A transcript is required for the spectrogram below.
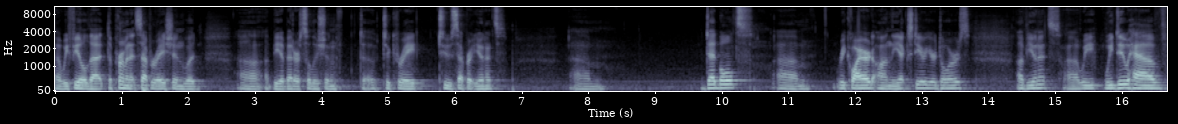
Uh, We feel that the permanent separation would uh, be a better solution to, to create two separate units. Um, Deadbolts um, required on the exterior doors of units. Uh, We, we do have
